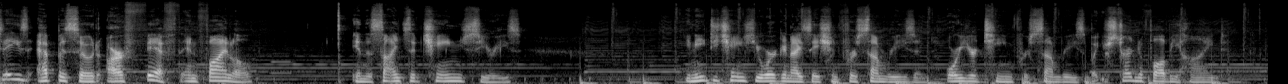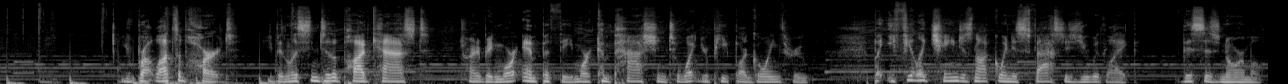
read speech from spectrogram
Today's episode, our fifth and final in the Science of Change series, you need to change the organization for some reason or your team for some reason, but you're starting to fall behind. You've brought lots of heart. You've been listening to the podcast, trying to bring more empathy, more compassion to what your people are going through, but you feel like change is not going as fast as you would like. This is normal.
